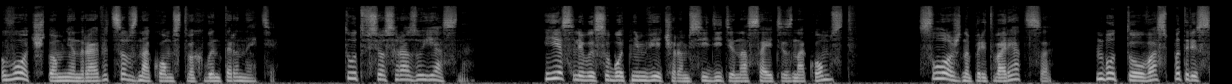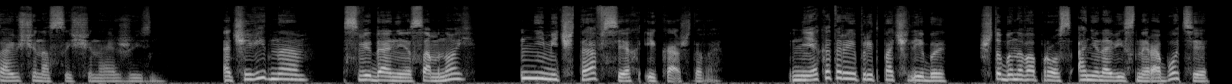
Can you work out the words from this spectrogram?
вот что мне нравится в знакомствах в интернете. Тут все сразу ясно. Если вы субботним вечером сидите на сайте знакомств, сложно притворяться, будто у вас потрясающе насыщенная жизнь. Очевидно, свидание со мной не мечта всех и каждого. Некоторые предпочли бы, чтобы на вопрос о ненавистной работе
